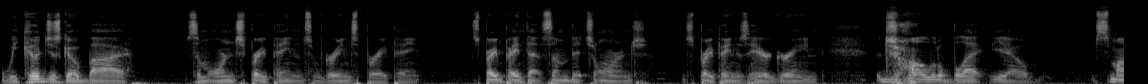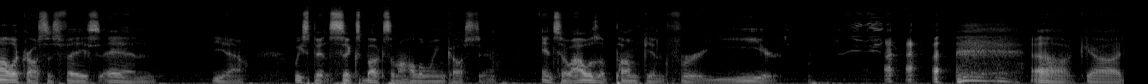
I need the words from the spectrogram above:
We could just go buy some orange spray paint and some green spray paint. Spray paint that some bitch orange. Spray paint his hair green. Draw a little black, you know, smile across his face, and you know, we spent six bucks on a Halloween costume. And so I was a pumpkin for years. oh God.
